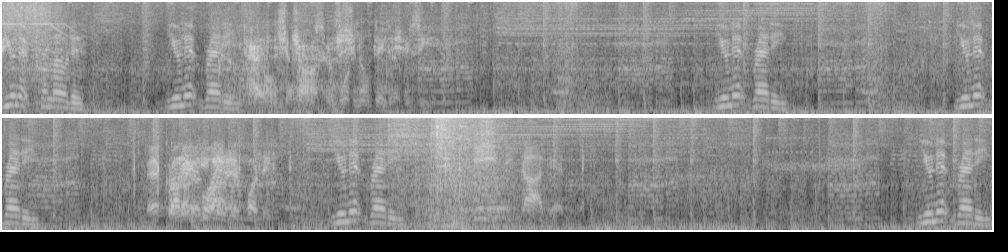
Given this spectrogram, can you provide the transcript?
Unit promoted. Unit ready. Positional data received. Unit ready. Unit ready. Aircraft squad reporting. Unit ready. Easy target. Unit ready.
